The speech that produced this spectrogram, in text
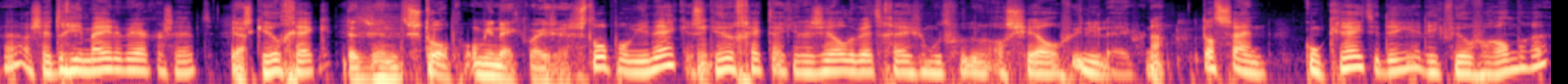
Hè, Als jij drie medewerkers hebt, is ik heel gek. Dat is een strop om je nek, waar je zegt. Stop om je nek. Is ik heel gek dat je dezelfde wetgeving moet voldoen als Shell of Unilever. Nou, dat zijn concrete dingen die ik wil veranderen.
